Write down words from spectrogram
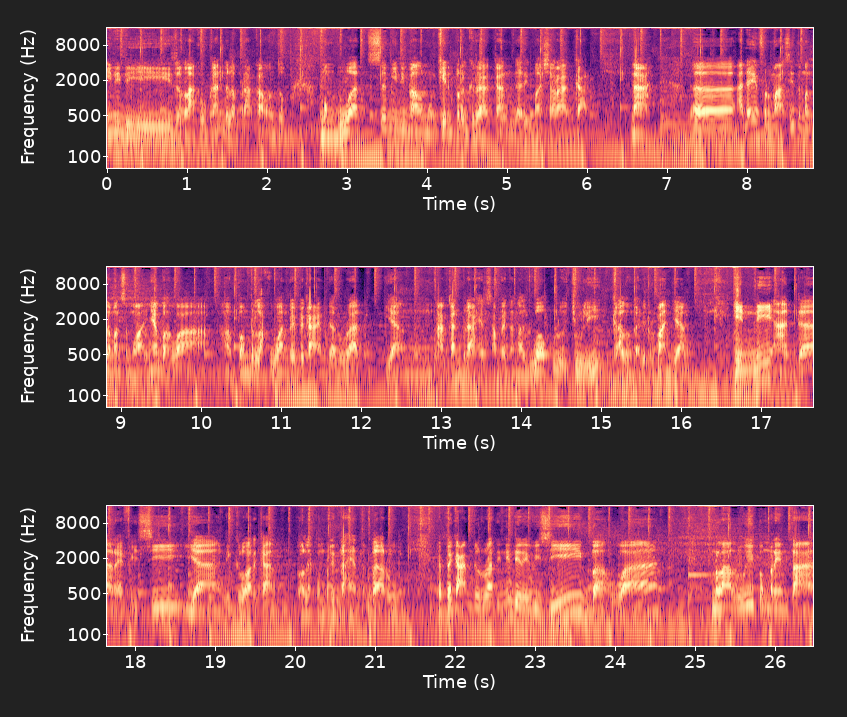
Ini dilakukan dalam rangka untuk membuat seminimal mungkin pergerakan dari masyarakat. Nah, eh, ada informasi teman-teman semuanya bahwa eh, pemberlakuan PPKM darurat yang akan berakhir sampai tanggal 20 Juli kalau nggak diperpanjang ini ada revisi yang dikeluarkan oleh pemerintah yang terbaru. PPKM darurat ini direvisi bahwa melalui pemerintah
